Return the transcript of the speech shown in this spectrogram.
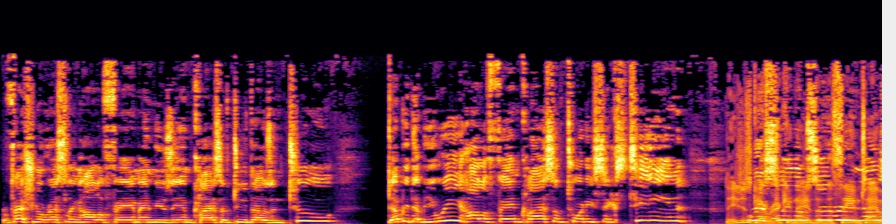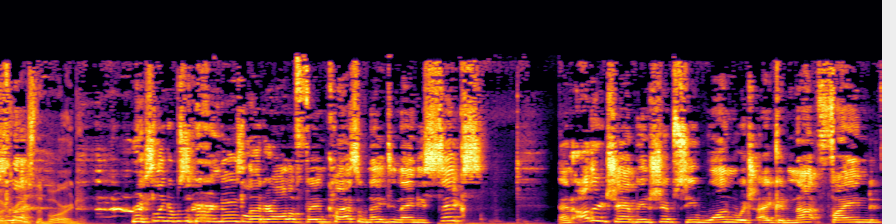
Professional Wrestling Hall of Fame and Museum Class of 2002, WWE Hall of Fame Class of 2016, They just got recognized at the same time Newsletter. across the board. Wrestling Observer Newsletter Hall of Fame Class of 1996, and other championships he won, which I could not find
